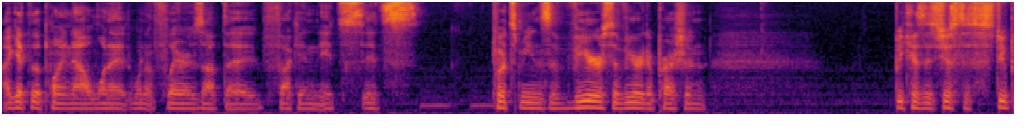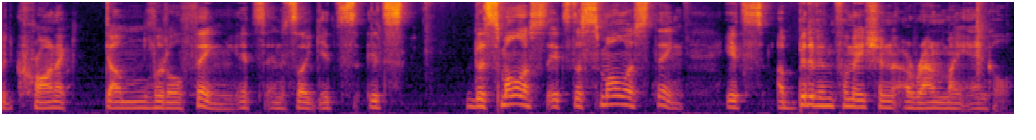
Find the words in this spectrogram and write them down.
I get to the point now when it when it flares up that it fucking it's it's puts me in severe severe depression because it's just a stupid chronic dumb little thing. It's and it's like it's it's the smallest it's the smallest thing. It's a bit of inflammation around my ankle.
